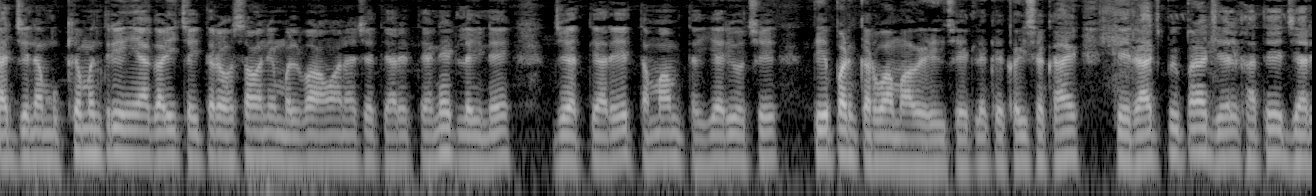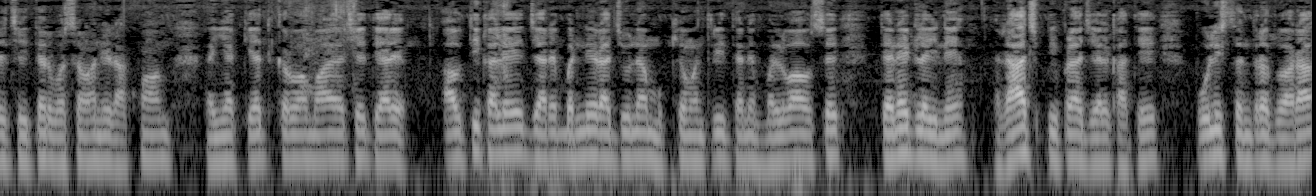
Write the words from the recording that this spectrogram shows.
રાજ્યના મુખ્યમંત્રી અહીંયા આગળ ચૈત્ર વસાવાને મળવા આવવાના છે, ત્યારે તેને જ લઈને જે અત્યારે તમામ તૈયારીઓ છે તે પણ કરવામાં આવી રહી છે. એટલે કે કહી શકાય કે રાજપીપળા જેલ ખાતે જ્યારે ચૈતર વસાવાને રાખવામાં અહીંયા કેદ કરવામાં આવ્યા છે, ત્યારે આવતીકાલે જ્યારે બંને રાજ્યોના મુખ્યમંત્રી તેને મળવા આવશે, તેને જ લઈને રાજપીપળા જેલ ખાતે પોલીસ તંત્ર દ્વારા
